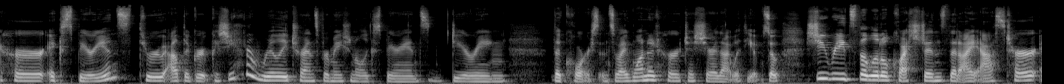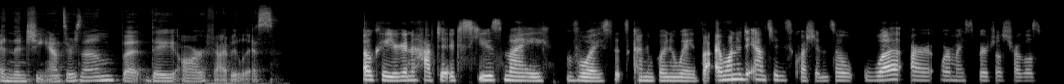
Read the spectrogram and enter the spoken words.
her experience throughout the group because she had a really transformational experience during the course. And so I wanted her to share that with you. So she reads the little questions that I asked her and then she answers them, but they are fabulous. Okay, you're going to have to excuse my voice that's kind of going away, but I wanted to answer these questions. So, what are were my spiritual struggles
